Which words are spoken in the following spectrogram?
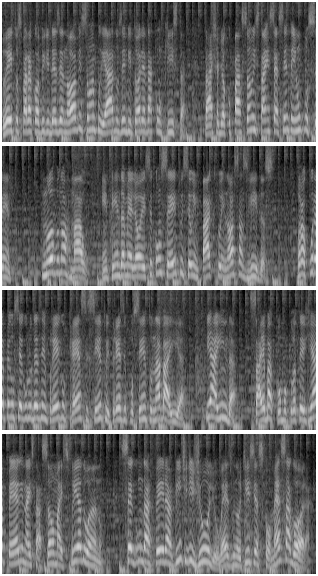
Leitos para a Covid-19 são ampliados em Vitória da Conquista. Taxa de ocupação está em 61%. Novo normal. Entenda melhor esse conceito e seu impacto em nossas vidas. Procura pelo seguro-desemprego cresce 113% na Bahia. E ainda, saiba como proteger a pele na estação mais fria do ano. Segunda-feira, 20 de julho, o ESB Notícias começa agora.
